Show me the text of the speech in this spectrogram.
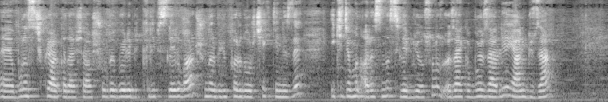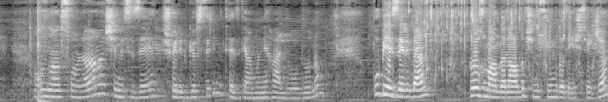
E, burası çıkıyor arkadaşlar. Şurada böyle bir klipsleri var. Şunları bir yukarı doğru çektiğinizde iki camın arasında silebiliyorsunuz. Özellikle bu özelliği yani güzel. Ondan sonra şimdi size şöyle bir göstereyim mi tezgahımın ne halde olduğunu. Bu bezleri ben Rozman'dan aldım. Şimdi suyumu da değiştireceğim.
